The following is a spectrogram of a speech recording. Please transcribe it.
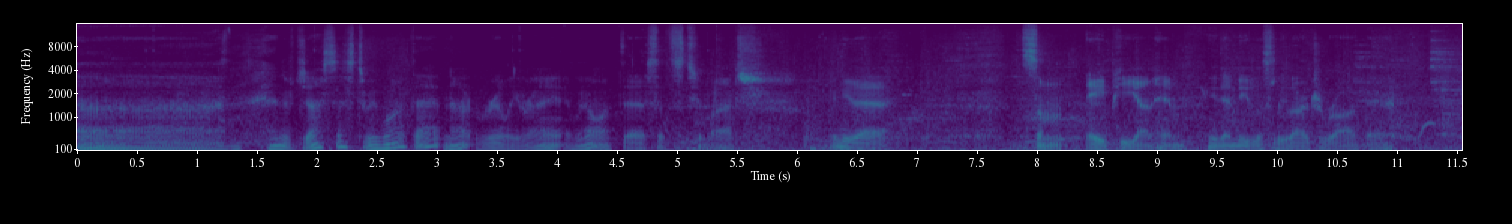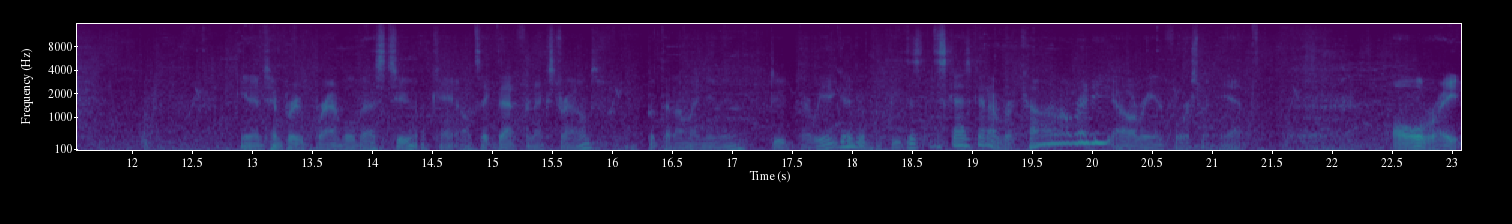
Uh, Hand of Justice, do we want that? Not really, right? We don't want this, that's too much. We need a some AP on him. Need a needlessly large rod there. Need a temporary bramble vest too. Okay, I'll take that for next round. Put that on my new dude. Are we gonna go beat this? This guy's got a Rakan already. Oh, reinforcement. Yeah. All right,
